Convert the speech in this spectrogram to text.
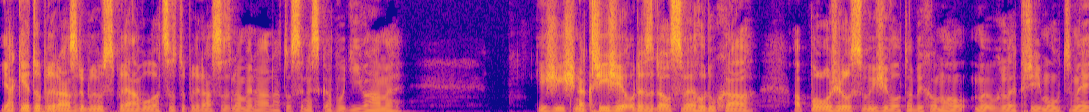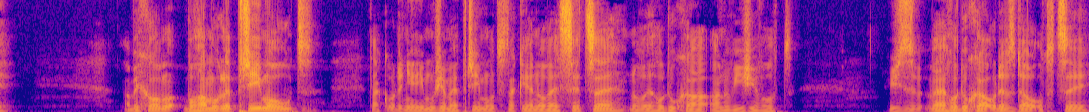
Jak je to pro nás dobrou zprávu a co to pro nás znamená, na to se dneska podíváme. Ježíš na kříži odevzdal svého ducha a položil svůj život, abychom ho mohli přijmout my. Abychom Boha mohli přijmout, tak od něj můžeme přijmout také nové srdce, nového ducha a nový život. Když svého ducha odevzdal Otci,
